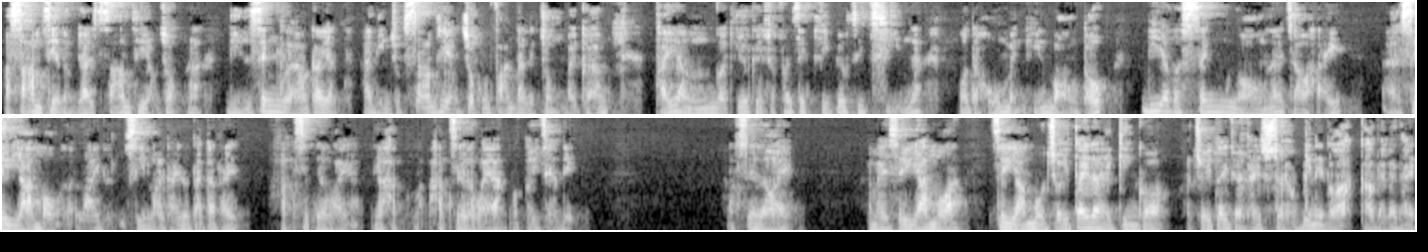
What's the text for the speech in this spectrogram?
啊三支啊，同唔係三支陽燭啊，連升兩個交易日係連續三支陽燭，咁反彈力仲唔係強？睇下五個主要技術分析指標之前咧，我哋好明顯望到呢一個升浪咧，就喺誒四月廿五號拉線內睇到，大家睇黑色嘅位啊，呢個黑黑色嘅位啊，我對正啲黑色嘅位係咪四月廿五號啊？四月廿五號最低咧係見過最低就係睇上邊呢度啊，教大家睇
